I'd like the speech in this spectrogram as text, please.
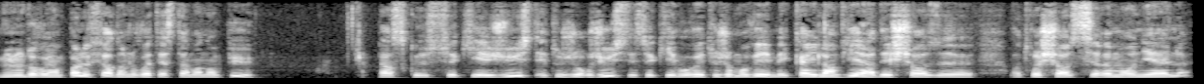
nous ne devrions pas le faire dans le Nouveau Testament non plus. Parce que ce qui est juste est toujours juste et ce qui est mauvais est toujours mauvais. Mais quand il en vient à des choses, euh, autre chose cérémonielles,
